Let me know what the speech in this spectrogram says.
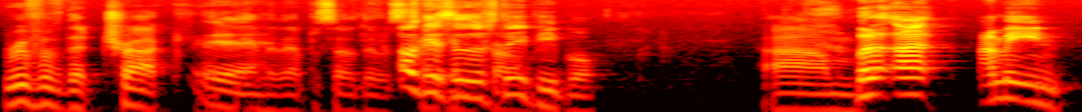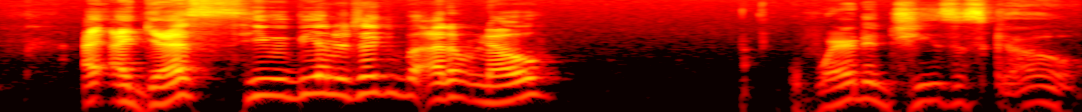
roof of the truck at the Yeah. end of the episode. That was Okay, so taking there's three people. Um, But I, I mean, I, I guess he would be Undertaker, but I don't know. where did Jesus go?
